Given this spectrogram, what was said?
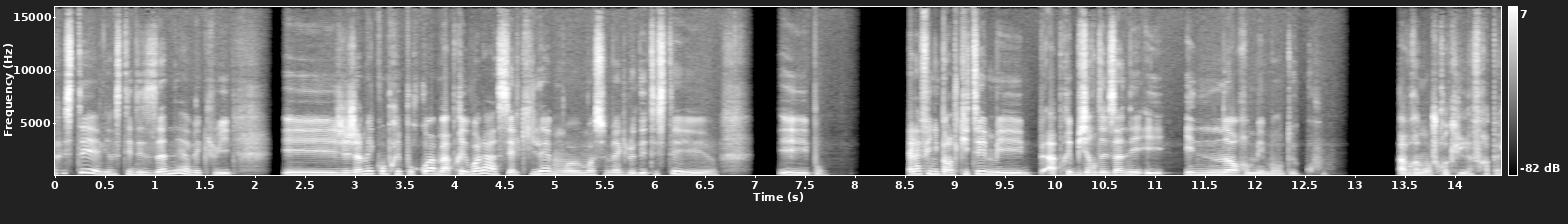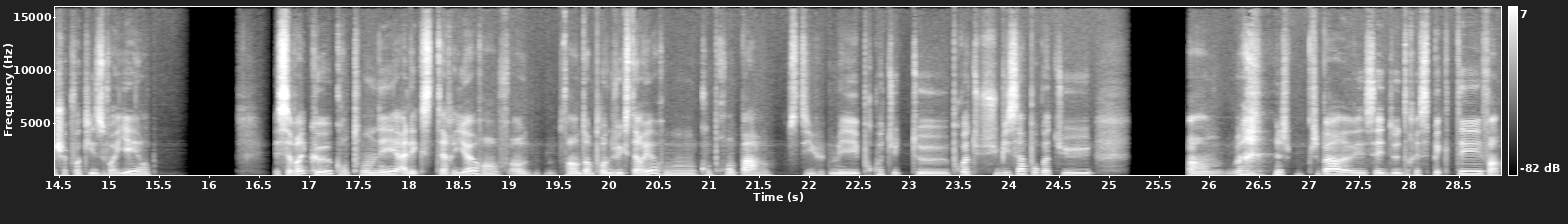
restée, elle est restée des années avec lui. Et j'ai jamais compris pourquoi. Mais après, voilà, c'est elle qui l'aime. Moi, ce mec, je le détestais. Et, bon. Elle a fini par le quitter, mais après bien des années et énormément de coups. Ah, vraiment, je crois qu'il l'a frappé à chaque fois qu'ils se voyaient. hein. Et c'est vrai que quand on est à l'extérieur, hein, enfin, d'un point de vue extérieur, on comprend pas. hein. Mais pourquoi tu te, pourquoi tu subis ça? Pourquoi tu, Enfin, je sais pas, essaye de, respecter. Enfin,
